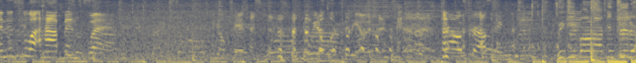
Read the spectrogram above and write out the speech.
And this is what happens when we don't pay attention. we don't look to the ocean. Cows crossing. We keep on rocking to the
